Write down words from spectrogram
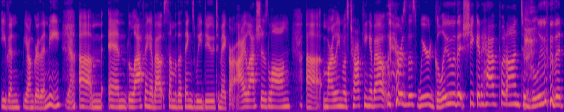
even younger than me, Yeah. um, and laughing about some of the things we do to make our eyelashes long. Uh, Marlene was talking about there was this weird glue that she could have put on to glue the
